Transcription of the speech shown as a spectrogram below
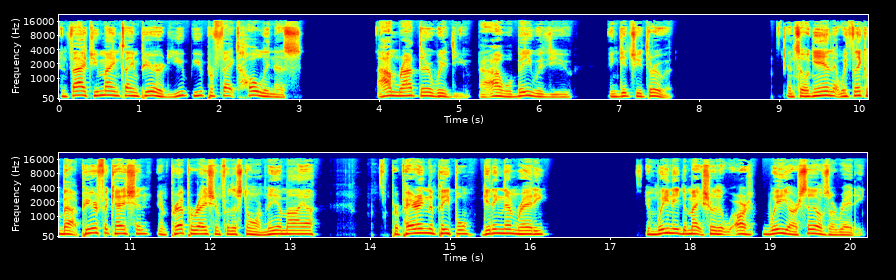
In fact, you maintain purity. You you perfect holiness. I'm right there with you. I will be with you and get you through it. And so again, we think about purification and preparation for the storm. Nehemiah preparing the people, getting them ready, and we need to make sure that our, we ourselves are ready.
